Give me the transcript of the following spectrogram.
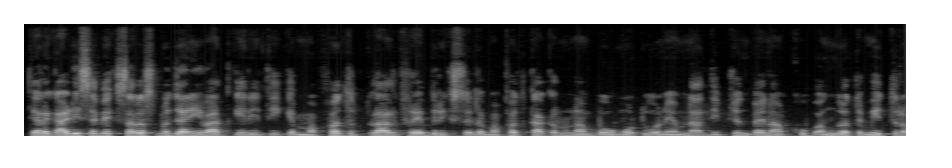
ત્યારે ગાડી સાહેબ એક સરસ મજાની વાત કરી હતી કે મફતલાલ ફેબ્રિક્સ એટલે મફત કાકાનું નામ બહુ મોટું અને એમના દીપચંદભાઈના ખૂબ અંગત મિત્ર.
